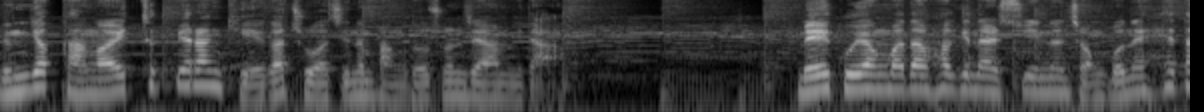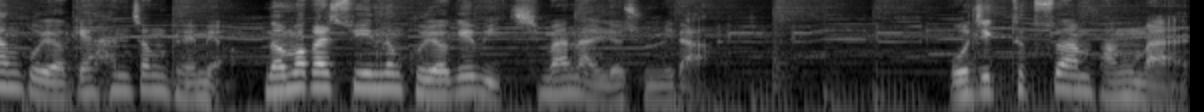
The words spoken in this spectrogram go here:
능력 강화의 특별한 기회가 주어지는 방도 존재합니다. 매 구역마다 확인할 수 있는 정보는 해당 구역에 한정되며 넘어갈 수 있는 구역의 위치만 알려줍니다. 오직 특수한 방만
